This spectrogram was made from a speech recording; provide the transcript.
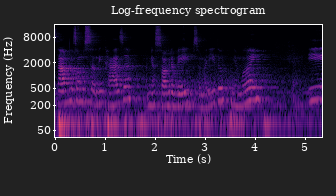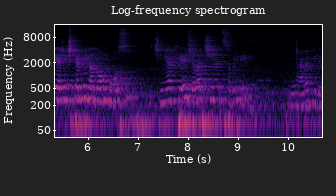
Estávamos almoçando em casa, a minha sogra veio, seu marido, minha mãe, e a gente terminando o almoço, tinha que gelatina de sobremesa. Maravilha,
